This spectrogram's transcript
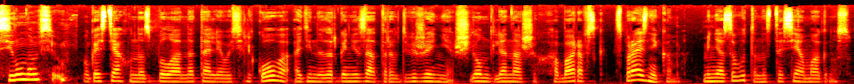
Сил нам всем. В гостях у нас была Наталья Василькова, один из организаторов движения «Шьем для наших Хабаровск». С праздником! Меня зовут Анастасия Магнус.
